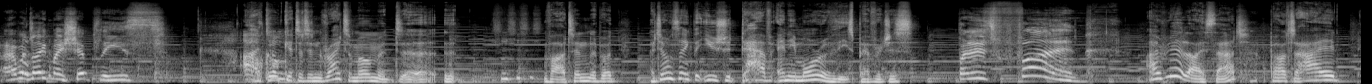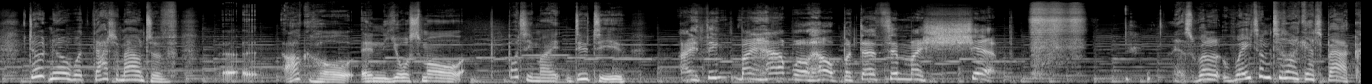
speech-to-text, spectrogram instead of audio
I I would like my ship, please. I'll go Tom- get it in right a moment, uh, Vahtyn, but I don't think that you should have any more of these beverages. But it's fun. I realize that, but I don't know what that amount of uh, alcohol in your small body might do to you. I think my hat will help, but that's in my ship. Yes, well, wait until I get back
